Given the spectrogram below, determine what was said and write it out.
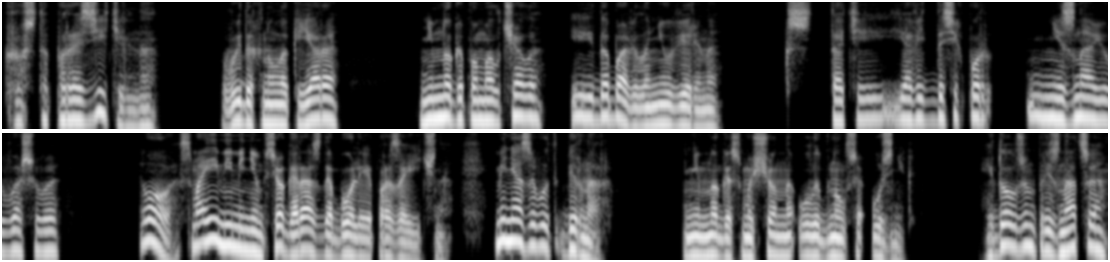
просто поразительно», — выдохнула Кьяра, немного помолчала и добавила неуверенно. «Кстати, я ведь до сих пор не знаю вашего...» «О, с моим именем все гораздо более прозаично. Меня зовут Бернар». Немного смущенно улыбнулся узник. «И должен признаться,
